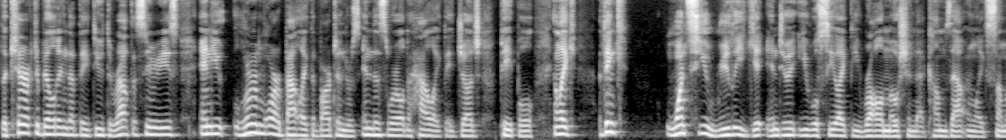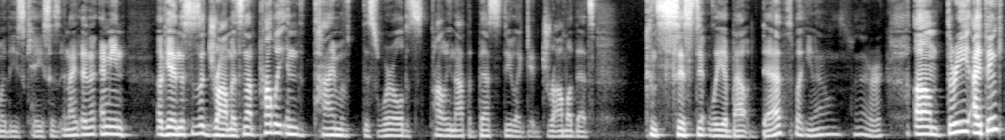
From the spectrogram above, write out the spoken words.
the character building that they do throughout the series and you learn more about like the bartenders in this world and how like they judge people. And like i think once you really get into it you will see like the raw emotion that comes out in like some of these cases. And i and i mean again this is a drama. It's not probably in the time of this world it's probably not the best to do like a drama that's consistently about death but you know whatever. Um three i think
